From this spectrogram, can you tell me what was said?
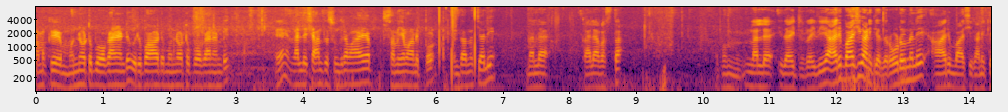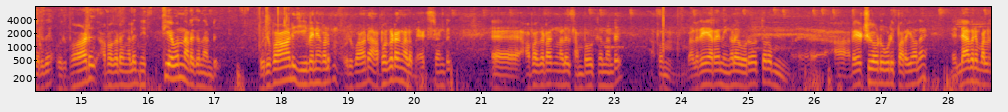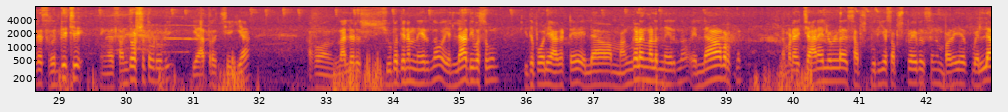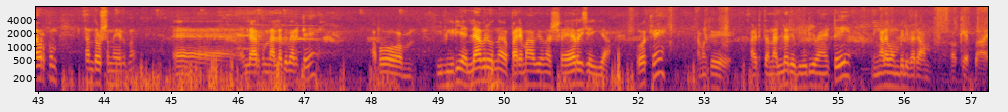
നമുക്ക് മുന്നോട്ട് പോകാനുണ്ട്. ഒരുപാട് മുന്നോട്ട് പോകാനുണ്ട്. നല്ല ശാന്തസുന്ദരമായ സമയമാണിപ്പോൾ. എന്താണെന്ന് വെച്ചാൽ നല്ല കാലാവസ്ഥ. അപ്പം നല്ല ഇതായിട്ട് ഡ്രൈവ് ചെയ്യുക. ആരും വാശി കാണിക്കരുത്. റോഡൊന്നിൽ ആരും വാശി കാണിക്കരുത്. ഒരുപാട് അപകടങ്ങൾ നിത്യവും നടക്കുന്നുണ്ട്. ഒരുപാട് ജീവനുകളും ഒരുപാട് അപകടങ്ങളും ആക്സിഡന്റ് അപകടങ്ങൾ സംഭവിക്കുന്നുണ്ട്. അപ്പം വളരെയേറെ നിങ്ങളെ ഓരോരുത്തരും അപേക്ഷയോടുകൂടി പറയുമെന്ന് എല്ലാവരും വളരെ ശ്രദ്ധിച്ച് നിങ്ങൾ സന്തോഷത്തോടുകൂടി യാത്ര ചെയ്യുക. അപ്പോൾ നല്ലൊരു ശുഭദിനം നേരുന്നു. എല്ലാ ദിവസവും ഇതുപോലെ ആകട്ടെ. എല്ലാ മംഗളങ്ങളും നേരുന്നു. എല്ലാവർക്കും നമ്മുടെ ചാനലിലുള്ള സബ്സ് പുതിയ സബ്സ്ക്രൈബേഴ്സിനും പഴയ എല്ലാവർക്കും സന്തോഷം നേരുന്നു. എല്ലാവർക്കും നല്ലത് വരട്ടെ. അപ്പോൾ ഈ വീഡിയോ എല്ലാവരും ഒന്ന് പരമാവധി ഒന്ന് ഷെയർ ചെയ്യുക. ഓക്കെ? നമുക്ക് അടുത്ത നല്ലൊരു വീഡിയോ ആയിട്ട് നിങ്ങളെ മുമ്പിൽ വരാം. Okay bye.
